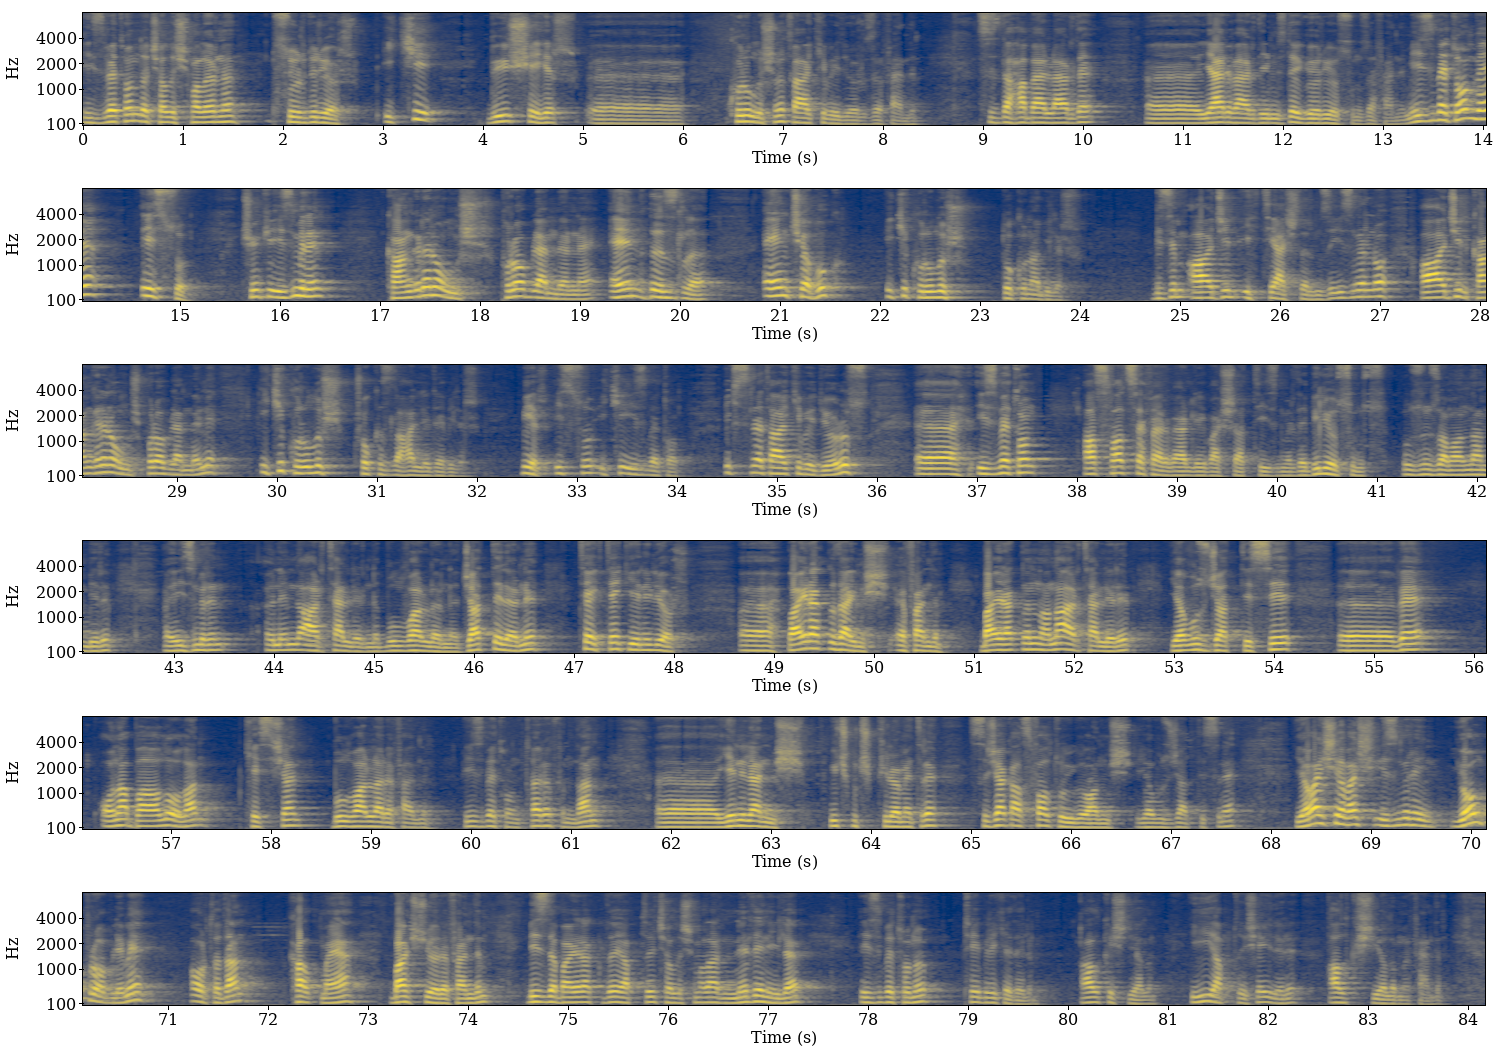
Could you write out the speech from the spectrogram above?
İzbeton da çalışmalarını sürdürüyor. İki büyükşehir e, kuruluşunu takip ediyoruz efendim. Siz de haberlerde e, yer verdiğimizde görüyorsunuz efendim. İzbeton ve İSSU. Çünkü İzmir'in kangren olmuş problemlerine en hızlı, en çabuk iki kuruluş dokunabilir bizim acil ihtiyaçlarımızı, İzmir'in o acil kangren olmuş problemlerini iki kuruluş çok hızlı halledebilir. Bir, İSSU, iki İzbeton. İkisini takip ediyoruz. Ee, İzbeton asfalt seferberliği başlattı İzmir'de biliyorsunuz. Uzun zamandan beri e, İzmir'in önemli arterlerini, bulvarlarını, caddelerini tek tek yeniliyor. Ee, Bayraklı'daymış efendim. Bayraklı'nın ana arterleri Yavuz Caddesi e, ve ona bağlı olan kesişen bulvarlar efendim. İzbeton tarafından e, yenilenmiş. 3,5 kilometre sıcak asfalt uygulanmış Yavuz Caddesi'ne. Yavaş yavaş İzmir'in yol problemi ortadan kalkmaya başlıyor efendim. Biz de Bayraklı'da yaptığı çalışmalar nedeniyle İzbeton'u tebrik edelim, alkışlayalım. İyi yaptığı şeyleri alkışlayalım efendim.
